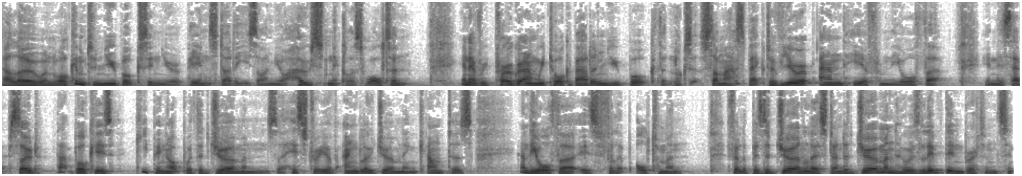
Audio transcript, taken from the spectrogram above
Hello and welcome to New Books in European Studies. I'm your host, Nicholas Walton. In every programme, we talk about a new book that looks at some aspect of Europe and hear from the author. In this episode, that book is Keeping Up with the Germans, a history of Anglo German encounters, and the author is Philip Oltermann. Philip is a journalist and a German who has lived in Britain since.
